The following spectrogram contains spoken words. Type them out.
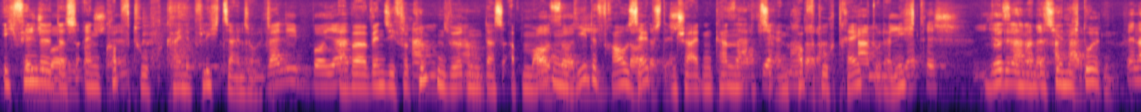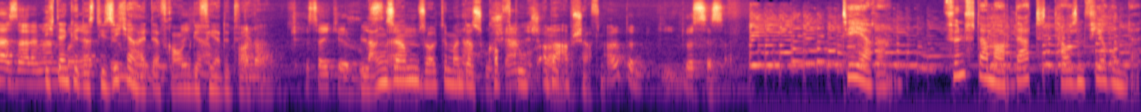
Ich finde, dass ein Kopftuch keine Pflicht sein sollte. Aber wenn Sie verkünden würden, dass ab morgen jede Frau selbst entscheiden kann, ob sie ein Kopftuch trägt oder nicht, würde man das hier nicht dulden. Ich denke, dass die Sicherheit der Frauen gefährdet wäre. Langsam sollte man das Kopftuch aber abschaffen. Teheran, 5. Mordat 1400.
